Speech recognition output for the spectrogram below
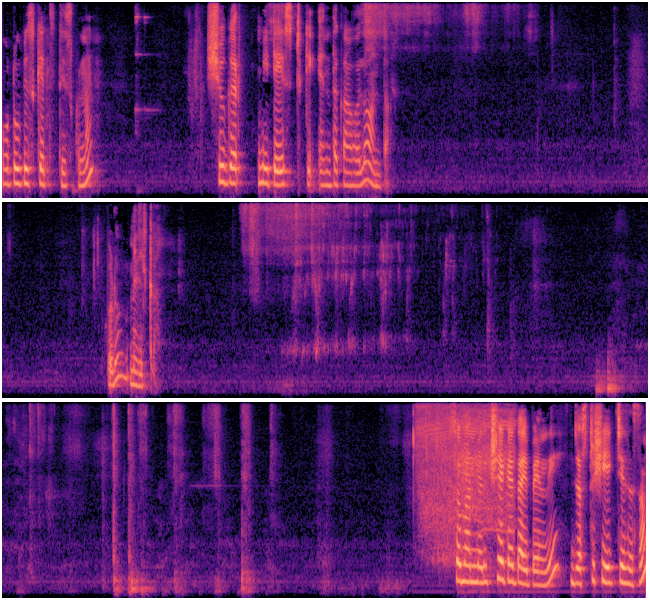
ఒక టూ బిస్కెట్స్ తీసుకున్నాం. షుగర్ మీ టేస్ట్కి ఎంత కావాలో అంత. ఇప్పుడు మిల్క్. సో మన మిల్క్ షేక్ అయితే అయిపోయింది. జస్ట్ షేక్ చేసేసాం.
